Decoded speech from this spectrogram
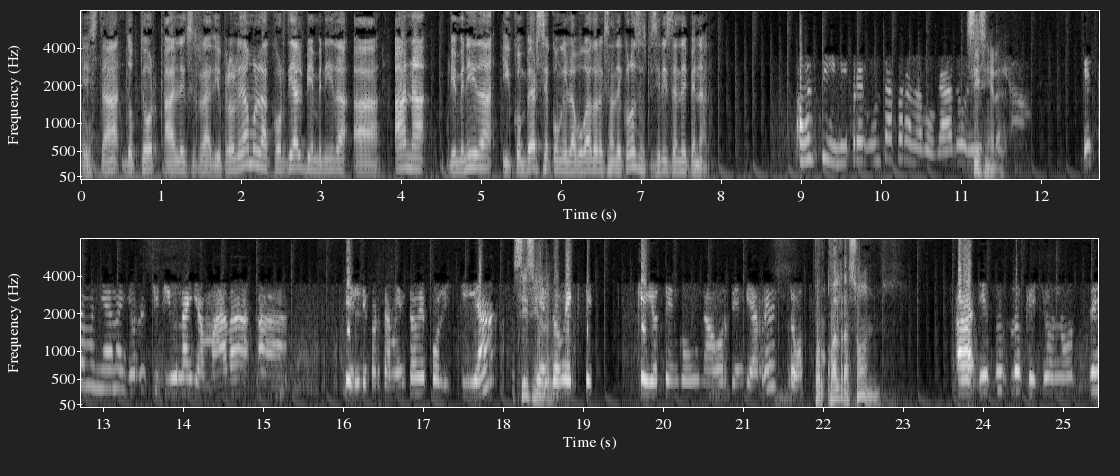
está doctor Alex Radio. Pero le damos la cordial bienvenida a Ana. Bienvenida y converse con el abogado Alexander Cruz, especialista en ley penal. Ah, sí, mi pregunta para el abogado Sí, es señora. ah, esta mañana yo recibí una llamada ah, del departamento de policía Sí, señora. diciéndome que, que yo tengo una orden de arresto. ¿Por cuál razón? Ah, eso es lo que yo no sé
